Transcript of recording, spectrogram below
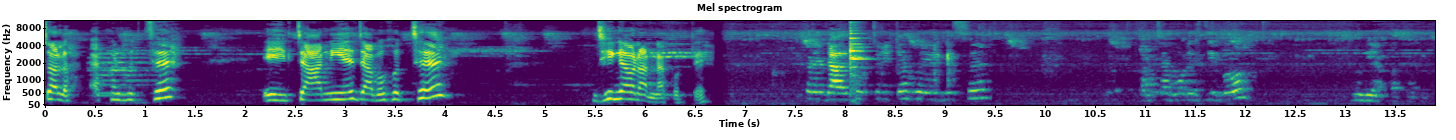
চলো, এখন হচ্ছে এই চা নিয়ে যাব হচ্ছে ঝিঙ্গাও রান্না করতে। ডাল চচ্চড়িটা হয়ে গেছে। কাঁচা মরিচ দিব, ধনিয়া পাতা দিব।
